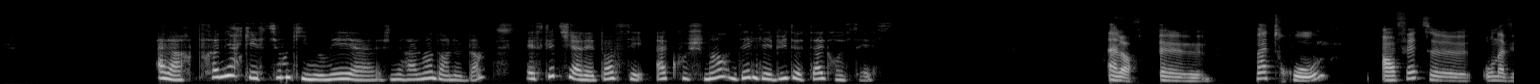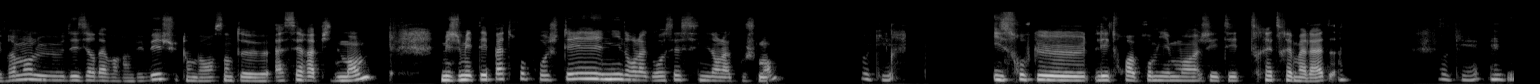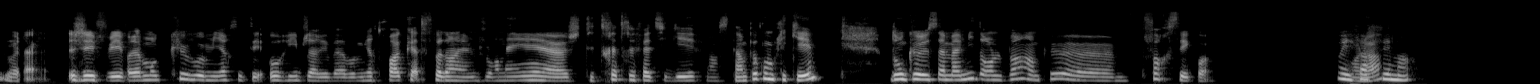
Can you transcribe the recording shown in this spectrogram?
Alors, première question qui nous met généralement dans le bain. Est-ce que tu avais pensé accouchement dès le début de ta grossesse? Alors, pas trop. En fait, euh, on avait vraiment le désir d'avoir un bébé. Je suis tombée enceinte euh, assez rapidement, mais je m'étais pas trop projetée ni dans la grossesse ni dans l'accouchement. Ok. Il se trouve que les trois premiers mois, j'ai été très très malade. Ok. Voilà. J'ai fait vraiment que vomir. C'était horrible. J'arrivais à vomir trois, quatre fois dans la même journée. Euh, j'étais très très fatiguée. Enfin, c'était un peu compliqué. Donc ça m'a mis dans le bain un peu forcé, quoi. Oui, forcément.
